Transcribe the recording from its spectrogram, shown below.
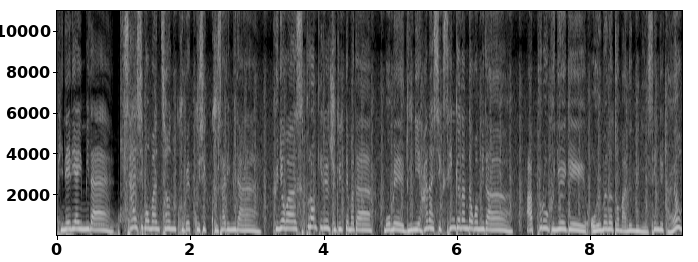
비네리아입니다. 45만 1999살입니다. 그녀가 스프렁키를 죽일 때마다 몸에 눈이 하나씩 생겨난다고 합니다. 앞으로 그녀에게 얼마나 더 많은 눈이 생길까요?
